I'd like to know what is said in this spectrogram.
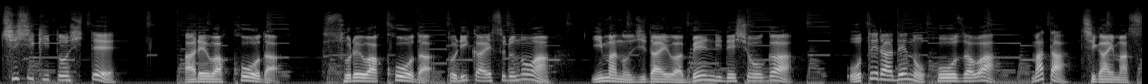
知識としてあれはこうだそれはこうだと理解するのは今の時代は便利でしょうがお寺での法座はまた違います。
